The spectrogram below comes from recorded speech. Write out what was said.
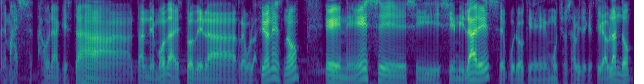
Además, ahora que está tan de moda esto de las regulaciones, ¿no? ENS y similares, seguro que muchos sabéis de qué estoy hablando.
